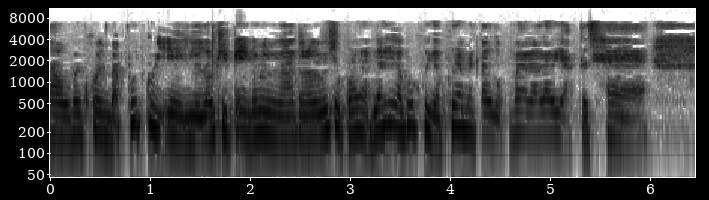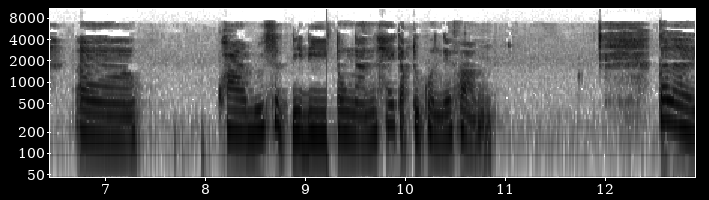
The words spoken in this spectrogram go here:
เราเป็นคนแบบพูดคุยเองหรือเราคิดเองก็ไม่รู้นะแต่เรารู้สึกว่าแบบเรื่องที่เราพูดคุยกับเพื่อนมันตลกมากแล้วเราอยากจะแชร์เอ่อความรู้สึกดีๆ ตรงนั้นให้กับทุกคนได้ฟัง ก็เลย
